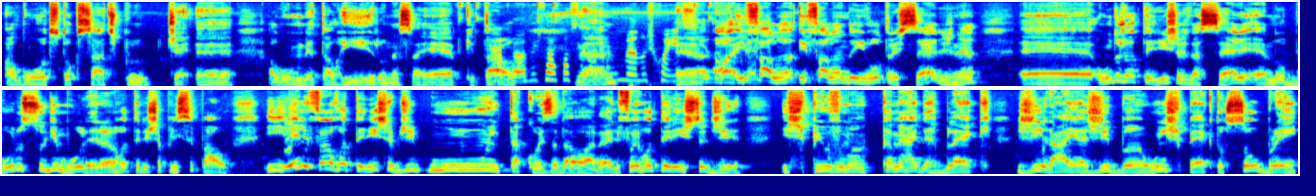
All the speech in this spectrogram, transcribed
algum outro Tokusatsu, tipo, Cha- é, algum Metal Hero nessa época e É, tal. provavelmente tava passando né? algum menos conhecido. É, ó, né? e, falan e falando em outras séries, né? É, um dos roteiristas da série é Noburo Sugimura, ele era o roteirista principal. E ele foi o roteirista de muita coisa da hora. Ele foi roteirista de Spilvman, Kamen Rider Black, Jiraiya, Giban, o Inspector, Soul Brain,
